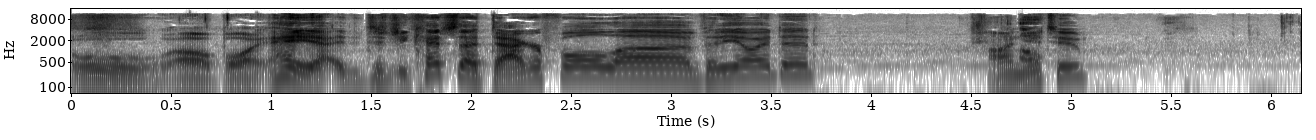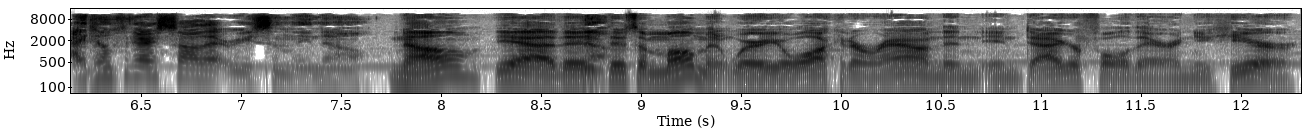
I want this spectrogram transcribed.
Ooh, oh boy. Hey, uh, did you catch that Daggerfall uh, video I did on Oh. YouTube? I don't think I saw that recently. No. No, yeah. There, No. There's a moment where you're walking around in, in Daggerfall there, and you hear,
